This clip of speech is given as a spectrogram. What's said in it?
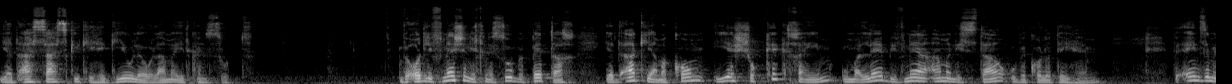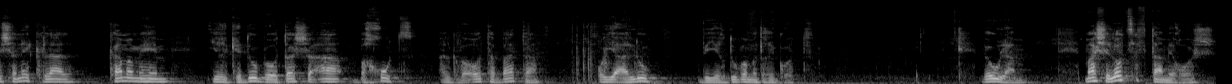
ידעה ססקי כי הגיעו לעולם ההתכנסות. ועוד לפני שנכנסו בפתח, ידעה כי המקום יהיה שוקק חיים ומלא בבני העם הנסתר ובקולותיהם, ואין זה משנה כלל כמה מהם ירקדו באותה שעה בחוץ על גבעות הבטה, או יעלו וירדו במדרגות. ואולם, מה שלא צפתה מראש,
